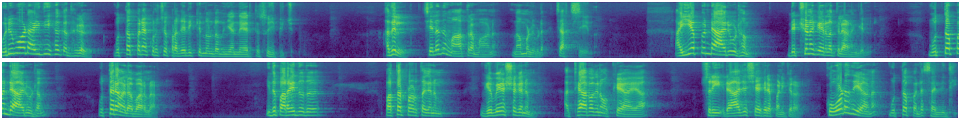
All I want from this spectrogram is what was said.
ഒരുപാട് ഐതിഹ്യ കഥകൾ മുത്തപ്പനെക്കുറിച്ച് പ്രചരിക്കുന്നുണ്ടെന്ന് ഞാൻ നേരത്തെ സൂചിപ്പിച്ചു. അതിൽ ചിലത് മാത്രമാണ് നമ്മളിവിടെ ചർച്ച ചെയ്യുന്നത്. അയ്യപ്പന്റെ ആരൂഢം ദക്ഷിണ കേരളത്തിലാണെങ്കിൽ മുത്തപ്പന്റെ ആരൂഢം ഉത്തര മലബാറിലാണ്. ഇത് പറയുന്നത് പത്രപ്രവർത്തകനും ഗവേഷകനും അധ്യാപകനും ഒക്കെയായ ശ്രീ രാജശേഖര പണിക്കറാണ് കോടതിയാണ് മുത്തപ്പന്റെ സന്നിധി.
